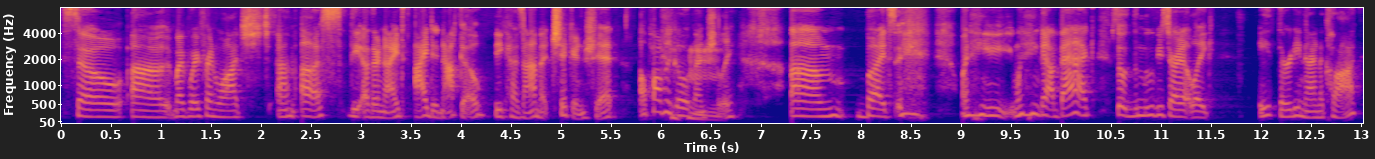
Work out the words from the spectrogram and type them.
So, uh, my boyfriend watched um, Us the other night. I did not go because I'm a chicken shit. I'll probably go eventually. um, but when he when he got back, so the movie started at like 8 30, 9 o'clock.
